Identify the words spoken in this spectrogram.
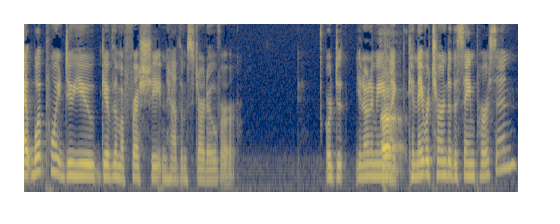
at what point do you give them a fresh sheet and have them start over? Or do you know what I mean? Uh, like can they return to the same person?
